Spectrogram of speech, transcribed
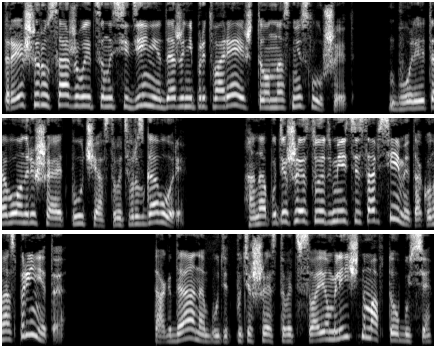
Трэшер усаживается на сиденье, даже не притворяясь, что он нас не слушает. Более того, он решает поучаствовать в разговоре. «Она путешествует вместе со всеми, так у нас принято». Тогда она будет путешествовать в своем личном автобусе,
